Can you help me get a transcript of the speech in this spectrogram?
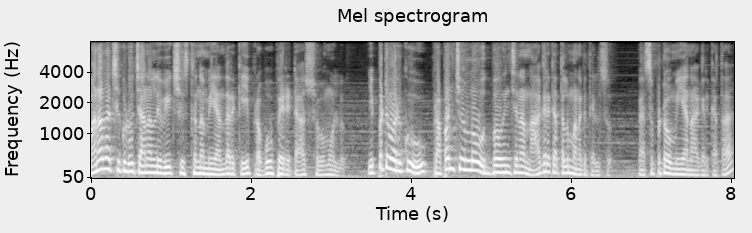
మన రక్షకుడు ఛానల్ని వీక్షిస్తున్న మీ అందరికీ ప్రభు పేరిట శుభములు. ఇప్పటి వరకు ప్రపంచంలో ఉద్భవించిన నాగరికతలు మనకు తెలుసు. మెసపటోమియా నాగరికత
